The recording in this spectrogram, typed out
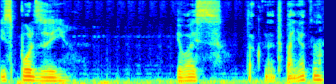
Используй девайс. Так, ну это понятно.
